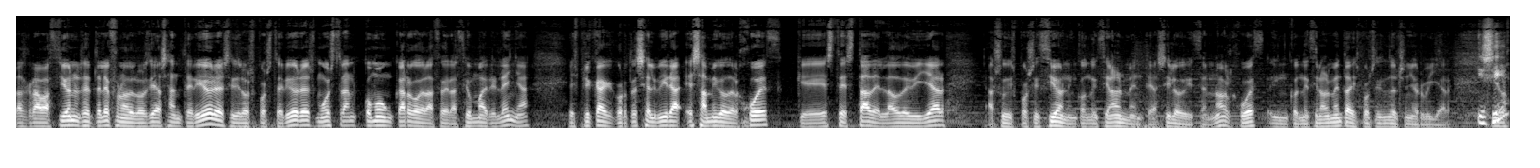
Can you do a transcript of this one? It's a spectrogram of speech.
Las grabaciones de teléfono de los días anteriores y de los posteriores muestran cómo un cargo de la Federación Madrileña explica que Cortés Elvira es amigo del juez, que este está del lado de Villar a su disposición incondicionalmente, así lo dicen, ¿no? El juez incondicionalmente a disposición del señor Villar. ¿Y sí? el-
